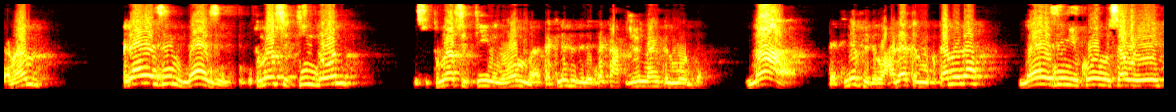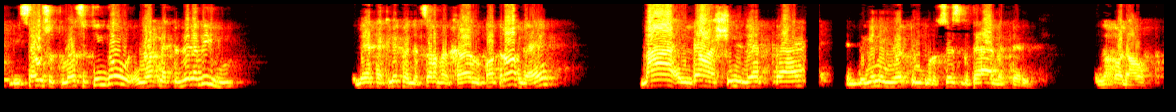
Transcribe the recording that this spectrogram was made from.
تمام؟ لازم لازم. 660 دول 660 اللي هم تكلفة الإنتاج تحت تشغيل نهاية المدة مع تكلفة الوحدات المكتملة لازم يكون يساوي إيه؟ بيساوي 660 دول اللي إحنا ابتدينا بيهم. اللي هي التكلفه اللي اتصرفت خلال الفترة اللي اهي مع ال 120 اللي هي بتاع ال beginning working process بتاع ال material اللي هو ده اهو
